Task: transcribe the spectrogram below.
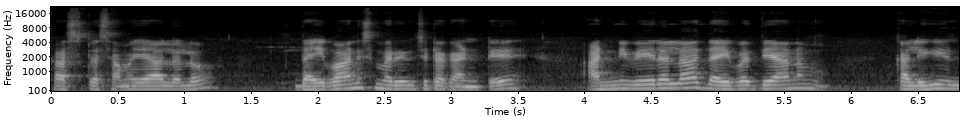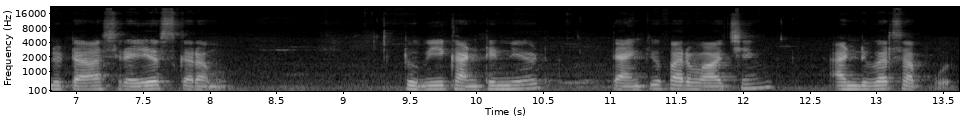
కష్ట సమయాలలో దైవాన్ని స్మరించుట కంటే అన్ని వేళలా దైవధ్యానం కలిగి ఉండుట శ్రేయస్కరము. To be continued. Thank you for watching and your support.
